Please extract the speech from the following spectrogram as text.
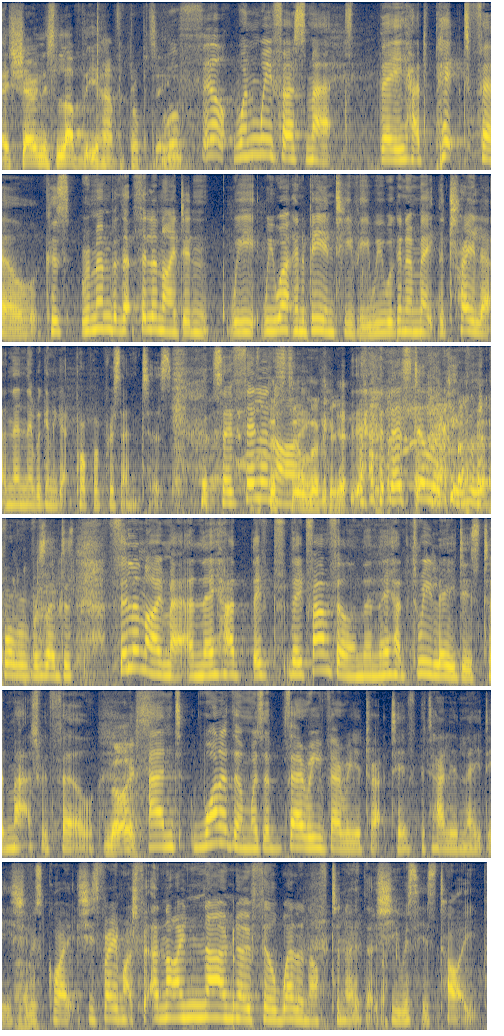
uh, sharing this love that you have for property? Well, Phil, when we first met, they had picked Phil because remember that Phil and I didn't. We, we weren't going to be in TV. We were going to make the trailer, and then they were going to get proper presenters. So Phil and They're I. still looking. they're still looking for the proper presenters. Phil and I met, and they had they they'd found Phil, and then they had three ladies to match with Phil. Nice. And one of them was a very very attractive Italian lady. She was quite. She's very much. And I now know Phil well enough to know that she was his type.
